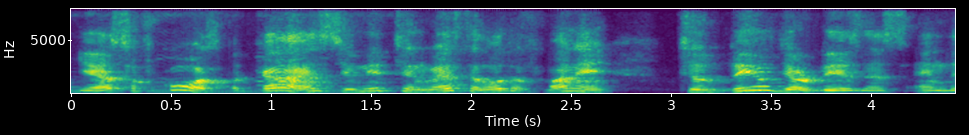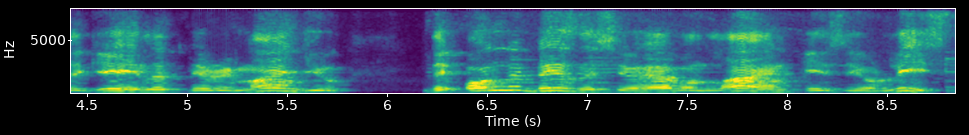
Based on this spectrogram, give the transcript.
Yes, of course. But guys, you need to invest a lot of money to build your business. And again, let me remind you, the only business you have online is your list.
